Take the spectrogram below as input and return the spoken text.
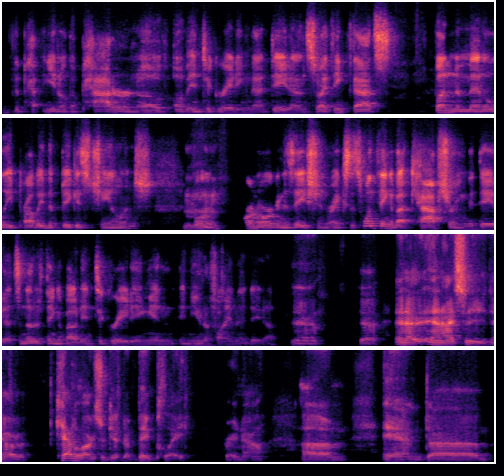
the you know the pattern of of integrating that data. And so i think that's fundamentally probably the biggest challenge mm-hmm. for, for an organization right? Because it's one thing about capturing the data it's another thing about integrating and, and unifying that data. Yeah yeah. And i and i see you know catalogs are getting a big play right now. Um, and um,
